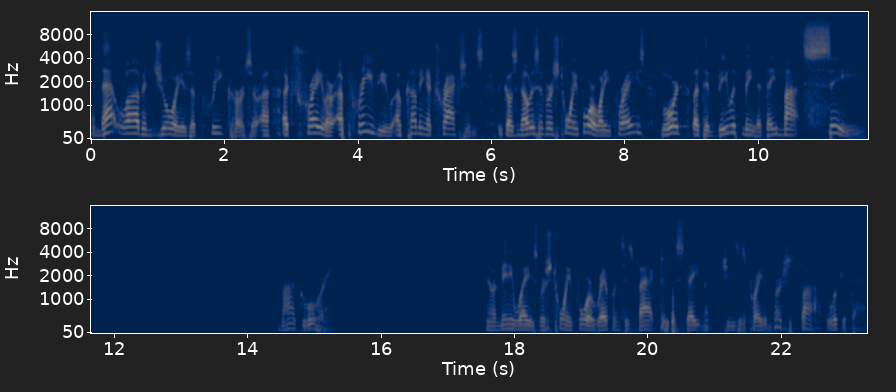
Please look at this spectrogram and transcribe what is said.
And that love and joy is a precursor, a, a, trailer, a preview of coming attractions. Because notice in verse 24 what he prays Lord, let them be with me that they might see my glory. Now, in many ways, verse 24 references back to the statement Jesus prayed in verse 5. Look at that.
